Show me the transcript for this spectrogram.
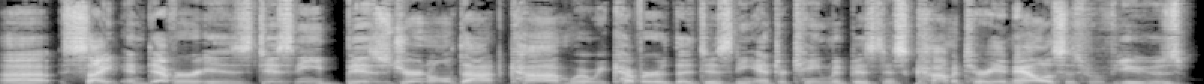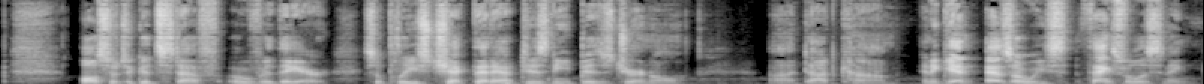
uh, site endeavor is DisneyBizJournal.com, where we cover the Disney entertainment business, commentary, analysis, reviews, all sorts of good stuff over there. So please check that out, DisneyBizJournal.com uh. And again, as always, thanks for listening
